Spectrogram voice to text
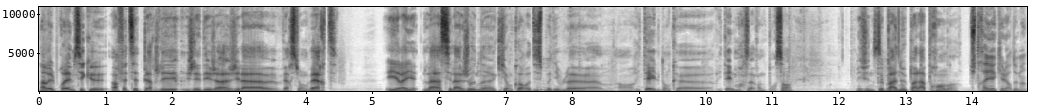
Non, mais le problème, c'est que, en fait, cette paire, je l'ai déjà. J'ai la version verte. Et là, là, c'est la jaune qui est encore disponible euh, en retail. Donc, euh, retail moins 50%. Mais je ne peux pas ne pas la prendre. Tu travailles à quelle heure demain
